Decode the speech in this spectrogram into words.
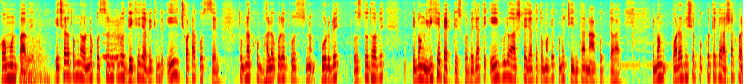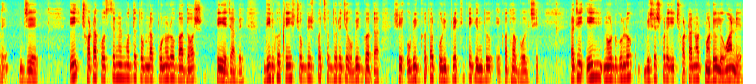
কমন পাবে। এছাড়া তোমরা অন্য কোশ্চেনগুলো দেখে যাবে, কিন্তু এই ছটা কোশ্চেন তোমরা খুব ভালো করে প্রশ্ন, পড়বে। প্রস্তুত হবে এবং লিখে প্র্যাকটিস করবে, যাতে এইগুলো আসলে যাতে তোমাকে কোনো চিন্তা না করতে হয়। এবং পড়ার বিষয় পক্ষ থেকে আশা করে যে এই ছটা কোশ্চেনের মধ্যে তোমরা পনেরো বা দশ পেয়ে যাবে। দীর্ঘ তেইশ, চব্বিশ বছর ধরে যে অভিজ্ঞতা, সেই অভিজ্ঞতার পরিপ্রেক্ষিতেই কিন্তু একথা বলছি। কাজে এই নোটগুলো বিশেষ করে এই ছটা নোট মডিউল ওয়ানের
